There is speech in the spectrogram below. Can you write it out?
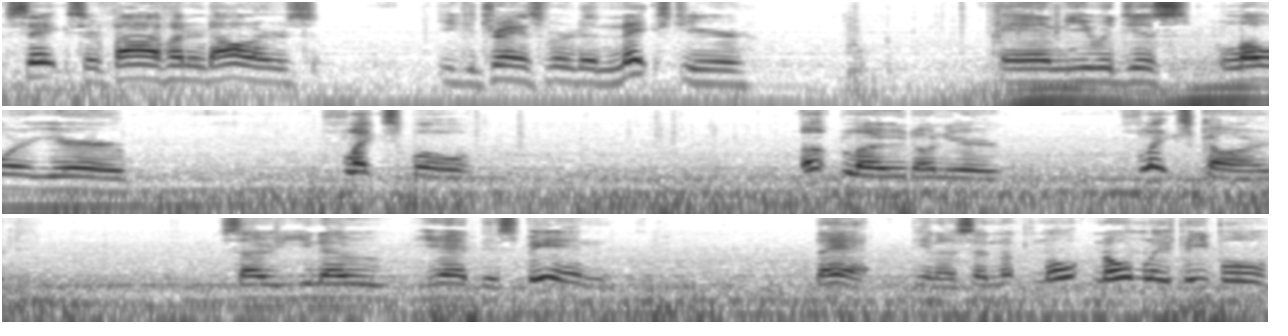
six or five hundred dollars you could transfer to the next year, and you would just lower your flexible upload on your flex card. So you know you had to spend that you know so no, normally people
